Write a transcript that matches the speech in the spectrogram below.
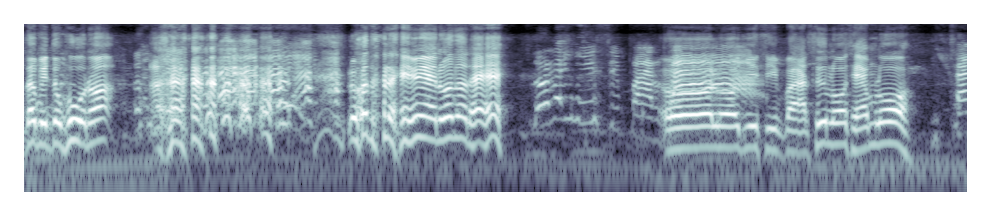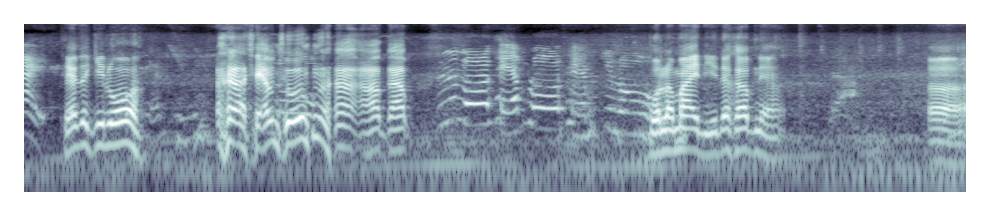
แล้วเป็นตัวผู้เนาะ รู้เท่าไหร่แม่รู้เท่าไหร่รถละยี่สิบบาทเออโลยี่สิบบาทซื้อโลแถมโล ใช่แถมจะกิโล แถมถุงเอาครับซื้อโลแถมโลแถมกิโลผลไม้ดีนะครับเนี่ยเอ่อ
